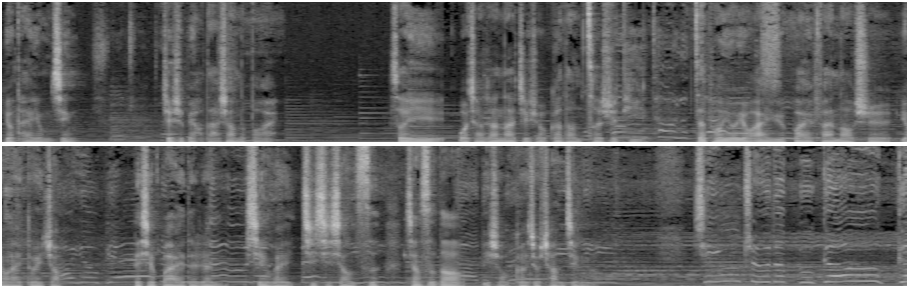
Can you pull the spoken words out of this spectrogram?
又太用心，这是表达上的不爱。所以我常常拿这首歌当测试题，在朋友有爱与不爱烦恼时用来对照。那些不爱的人，行为极其相似，相似到一首歌就唱尽了。清楚的不够干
